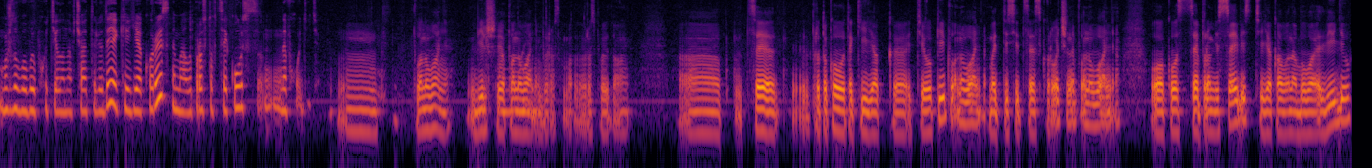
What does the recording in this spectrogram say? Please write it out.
можливо, ви б хотіли навчати людей, які є корисними, але просто в цей курс не входять? Планування. Більше я Планування. би роз- розповідав. Це е, протоколи такі, як е, TOP планування, MEDTC – це скорочене планування, ОАКОС – це про місцевість, яка вона буває відділ,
